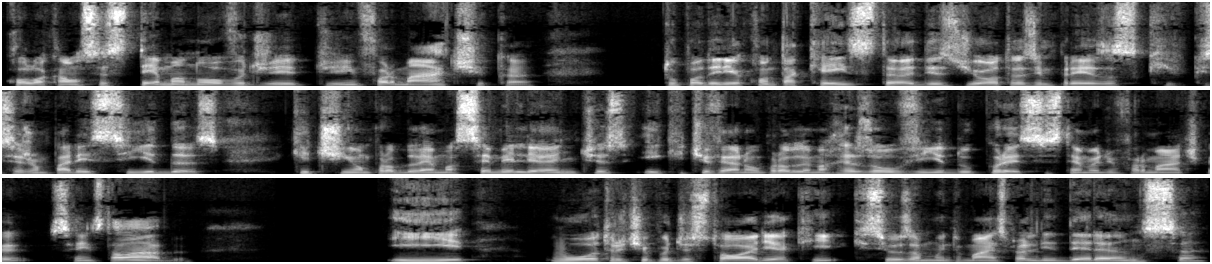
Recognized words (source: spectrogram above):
colocar um sistema novo de, de informática, tu poderia contar case studies de outras empresas que, que sejam parecidas, que tinham problemas semelhantes e que tiveram o problema resolvido por esse sistema de informática ser instalado. E o outro tipo de história que, que se usa muito mais para liderança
